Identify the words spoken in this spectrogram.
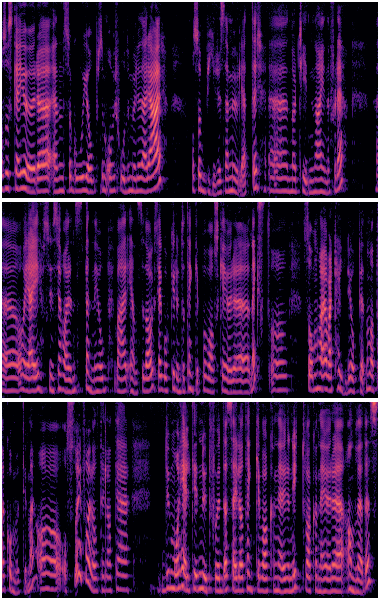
Og så skal jeg gjøre en så god jobb som overhodet mulig der jeg er. Og så byr det seg muligheter eh, når tiden er inne for det. Eh, og jeg syns jeg har en spennende jobb hver eneste dag, så jeg går ikke rundt og tenker på hva skal jeg gjøre next. Og sånn har jeg vært heldig opp igjennom at det har kommet til meg. Og også i forhold til at jeg du må hele tiden utfordre deg selv og tenke hva kan jeg gjøre nytt, hva kan jeg gjøre annerledes.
